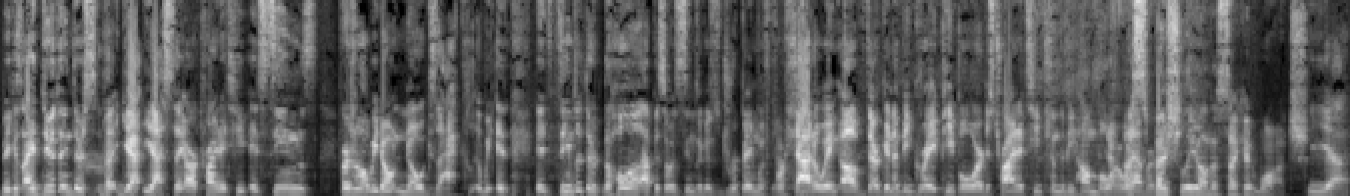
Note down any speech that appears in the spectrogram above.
because I do think there's that. Yeah, mm-hmm. yes, they are trying to teach. It seems. First of all, we don't know exactly. We, it, it seems like the whole episode seems like it's dripping with foreshadowing of they're going to be great people. We're just trying to teach them to be humble or whatever. Especially on the second watch. yeah,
